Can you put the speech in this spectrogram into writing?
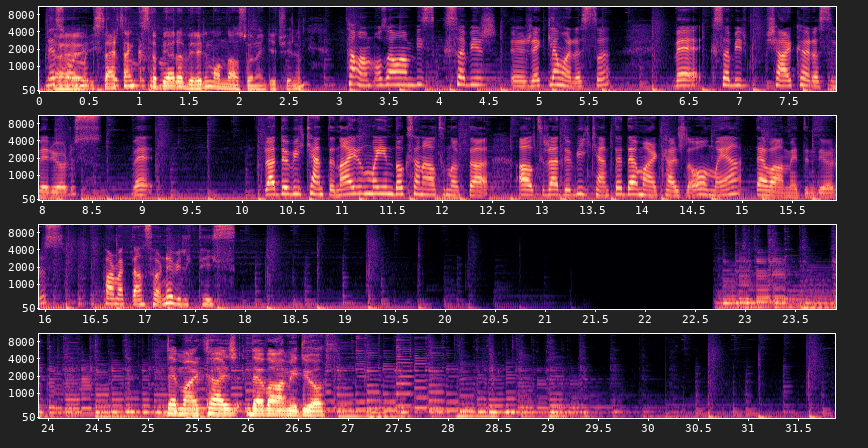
Ne Ee, sormak istersen bu kısa bir ara verelim ondan sonra geçelim. Tamam o zaman biz kısa bir e, reklam arası ve kısa bir şarkı arası veriyoruz ve Radyo Bilkent'ten ayrılmayın 96.6 Radyo Bilkent'te demarkajlı olmaya devam edin diyoruz. Parmaktan sonra birlikteyiz. Demarkaj devam ediyor.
